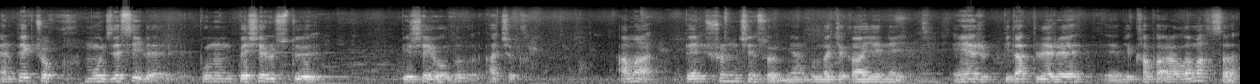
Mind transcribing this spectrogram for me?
Yani pek çok mucizesiyle bunun beşerüstü bir şey olduğu açık. Ama ben şunun için sordum. Yani bundaki gaye ne? Eğer bidatlere e, bir kapı aralamaksa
